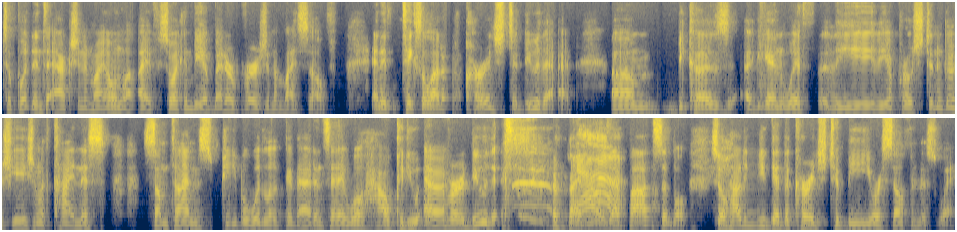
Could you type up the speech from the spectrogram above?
to put into action in my own life so I can be a better version of myself? And it takes a lot of courage to do that. Um, because again, with the the approach to negotiation with kindness, sometimes people would look at that and say, Well, how could you ever do this? right? Yeah. How is that possible? So how did you get the courage to be yourself in this way?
